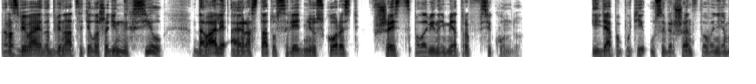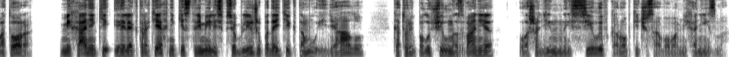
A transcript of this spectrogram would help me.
развивая до 12 лошадиных сил, давали аэростату среднюю скорость в 6,5 метров в секунду. Идя по пути усовершенствования мотора, Механики и электротехники стремились все ближе подойти к тому идеалу, который получил название лошадиной силы в коробке часового механизма.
